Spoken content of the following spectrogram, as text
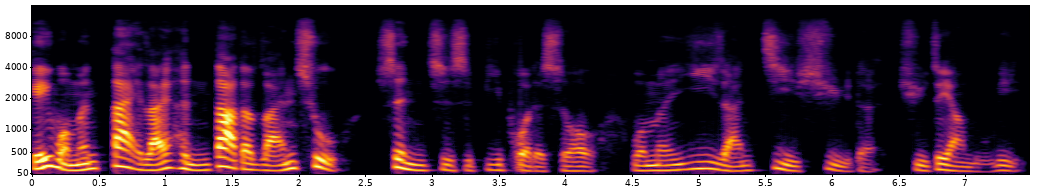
给我们带来很大的难处，甚至是逼迫的时候，我们依然继续的去这样努力，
